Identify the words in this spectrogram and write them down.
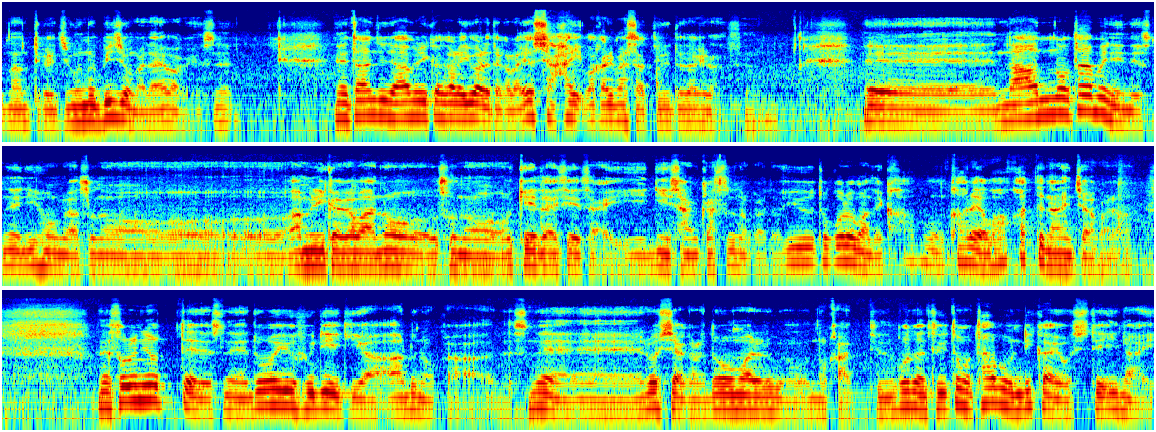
なんていうか自分のビジョンがないわけですね。え単純にアメリカから言われたから、よっしゃ、はい、分かりましたって言っただけなんですよ。えー、何のためにですね日本がそのアメリカ側のその経済制裁に参加するのかというところまで多分彼は分かってないんちゃうかな。でそれによってですねどういう不利益があるのかですね、えー、ロシアからどう思われるのかっていうことについても多分理解をしていない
